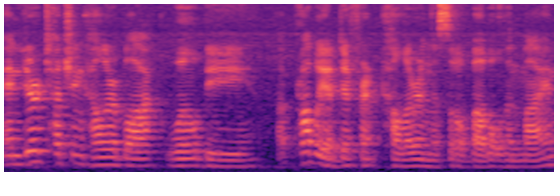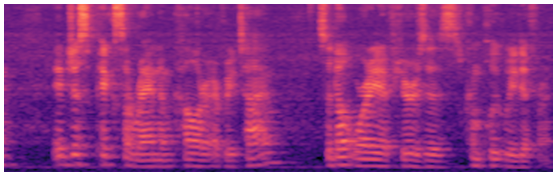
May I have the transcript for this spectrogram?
And your touching color block will be uh, probably a different color in this little bubble than mine. It just picks a random color every time, so don't worry if yours is completely different.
